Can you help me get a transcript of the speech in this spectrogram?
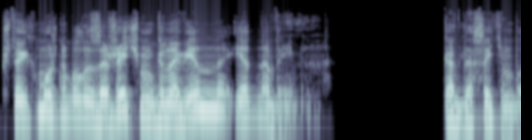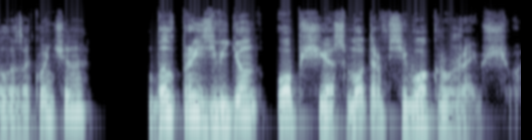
что их можно было зажечь мгновенно и одновременно. Когда с этим было закончено, был произведен общий осмотр всего окружающего.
